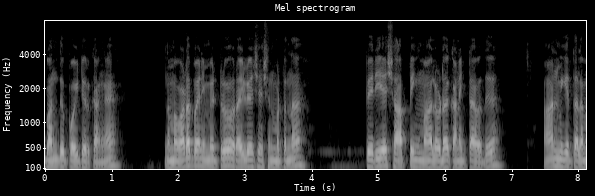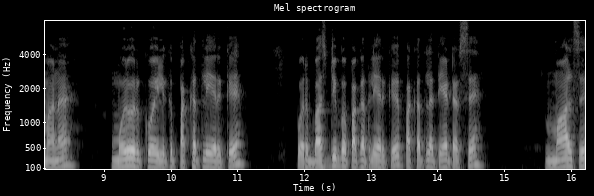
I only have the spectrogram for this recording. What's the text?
வந்து போயிட்டு இருக்காங்க. நம்ம வடபழனி மெட்ரோ ரயில்வே ஸ்டேஷன் மட்டும்தான் பெரிய ஷாப்பிங் மாலோட கனெக்ட் ஆகுது. ஆன்மீக தலமான முருகர் கோயிலுக்கு பக்கத்துலேயே இருக்குது ஒரு பஸ் டிப்போ பக்கத்துலேயே இருக்குது பக்கத்தில் தியேட்டர்ஸு மால்ஸு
